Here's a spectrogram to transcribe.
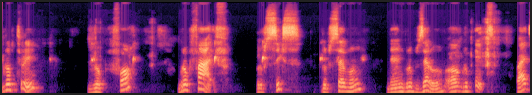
group 3, group 4, group 5, group 6, group 7, then group 0 or group 8, right?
